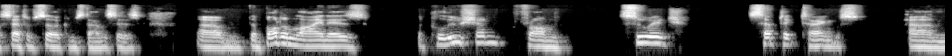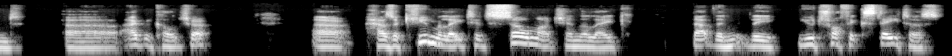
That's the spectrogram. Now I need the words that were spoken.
set of circumstances. Um, the bottom line is the pollution from sewage, septic tanks, and uh, agriculture uh, has accumulated so much in the lake that the, the eutrophic status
